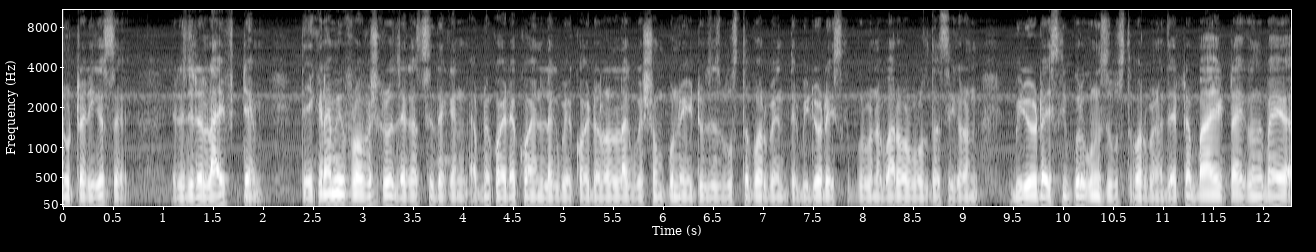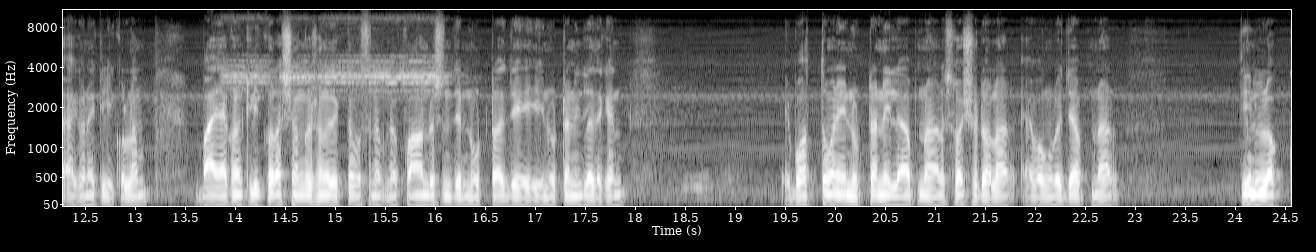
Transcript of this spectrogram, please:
নোটটা ঠিক আছে? এটা যেটা লাইফ টাইম তো এখানে আমি প্রবেশ করে দেখাচ্ছি, দেখেন আপনার কয়টা কয়েন লাগবে, কয় ডলার লাগবে, সম্পূর্ণ এই টু বুঝতে পারবেন। তো ভিডিওটা স্কিপ করবেন না, বারবার বলতেছি, কারণ ভিডিওটা স্কিপ করে কোনো কিছু বুঝতে পারবেন না। যে একটা বাই একটা আইকনে বাই আইকনে ক্লিক করলাম। বাই এখন ক্লিক করার সঙ্গে সঙ্গে দেখতে পাচ্ছেন আপনার ফাউন্ডেশন যে নোটটা যে এই নোটটা নিলে দেখেন, এই বর্তমানে এই নোটটা নিলে আপনার ছয়শো ডলার এবং হলো যে আপনার তিন লক্ষ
